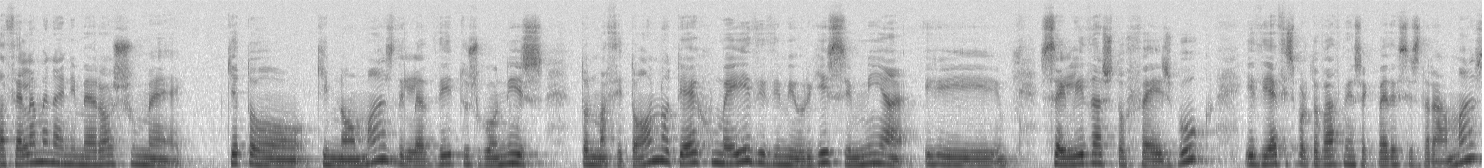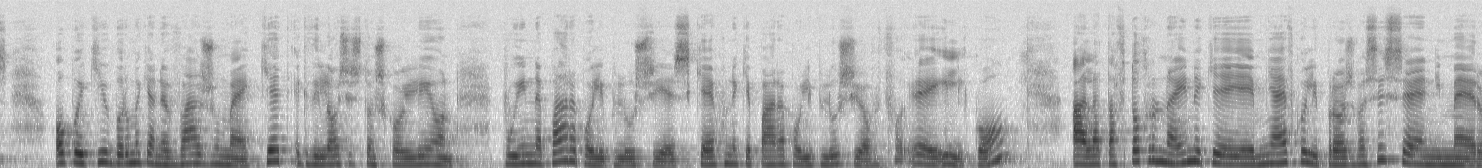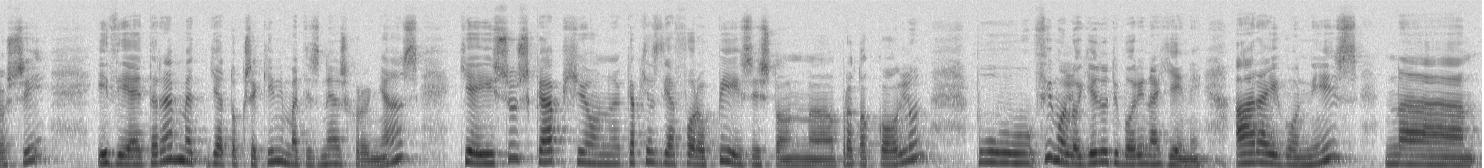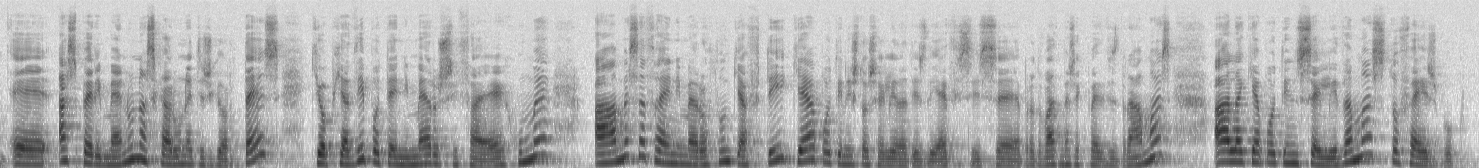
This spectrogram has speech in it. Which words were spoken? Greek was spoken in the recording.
θα θέλαμε να ενημερώσουμε και το κοινό μας, δηλαδή τους γονείς των μαθητών, ότι έχουμε ήδη δημιουργήσει μία σελίδα στο Facebook, η Διεύθυνση Πρωτοβάθμιας Εκπαίδευσης Δράμας, όπου εκεί μπορούμε και ανεβάζουμε και εκδηλώσεις των σχολείων που είναι πάρα πολύ πλούσιες και έχουν και πάρα πολύ πλούσιο ε, υλικό, αλλά ταυτόχρονα είναι και μια εύκολη πρόσβαση σε ενημέρωση, ιδιαίτερα με, για το ξεκίνημα της νέας χρονιάς και ίσως κάποιον, κάποιας διαφοροποίησης των πρωτοκόλων που φημολογείται ότι μπορεί να γίνει. Άρα οι γονείς να ε, ας περιμένουν, να σχαρούν τις γιορτές και οποιαδήποτε ενημέρωση θα έχουμε άμεσα θα ενημερωθούν και αυτοί και από την ιστοσελίδα της Διεύθυνσης ε, Πρωτοβάθμιας Εκπαίδευσης Δράμας αλλά και από την σελίδα μας στο Facebook.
